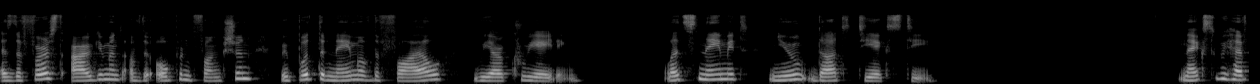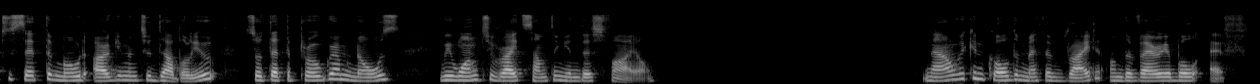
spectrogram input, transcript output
As the first argument of the open function, we put the name of the file we are creating. Let's name it new.txt. Next, we have to set the mode argument to W so that the program knows we want to write something in this file. Now we can call the method write on the variable f.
